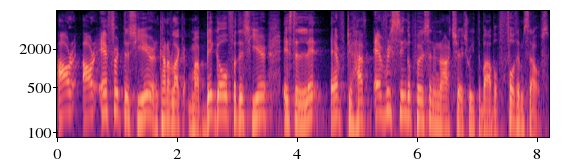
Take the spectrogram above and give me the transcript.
our, our effort this year, and kind of like my big goal for this year, is to let ev- to have every single person in our church read the Bible for themselves.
